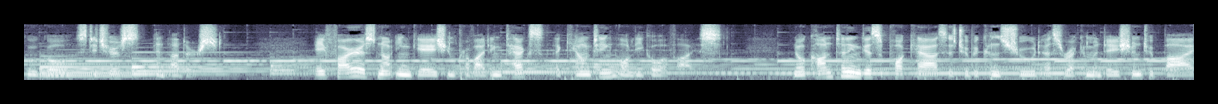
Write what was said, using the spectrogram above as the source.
Google, Stitchers, and others. AFIRE is not engaged in providing tax, accounting, or legal advice. No content in this podcast is to be construed as a recommendation to buy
